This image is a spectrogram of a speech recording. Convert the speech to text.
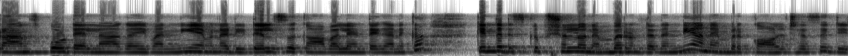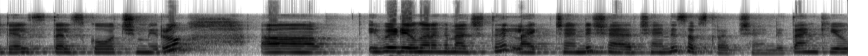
ట్రాన్స్పోర్ట్ ఎలాగా ఇవన్నీ ఏమైనా డీటెయిల్స్ కావాలంటే కనుక కింద డిస్క్రిప్షన్లో నెంబర్ ఉంటుందండి. ఆ నెంబర్కి కాల్ చేసి డీటెయిల్స్ తెలుసుకోవచ్చు మీరు. ఈ వీడియో కనుక నచ్చితే లైక్ చేయండి షేర్ చేయండి సబ్స్క్రైబ్ చేయండి. Thank you.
